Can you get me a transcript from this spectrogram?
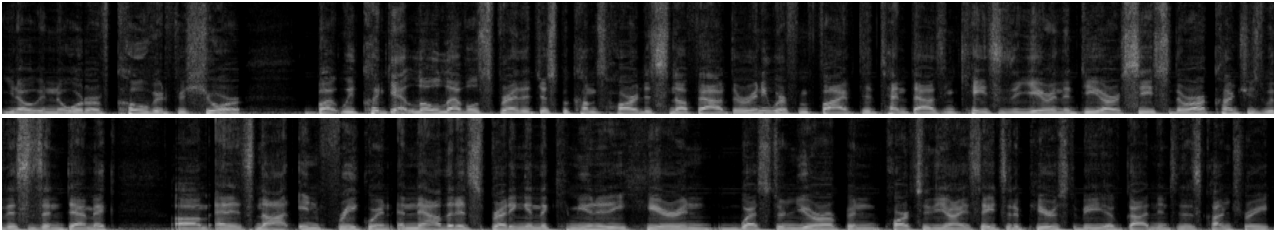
you know, in the order of COVID for sure. But we could get low-level spread that just becomes hard to snuff out. There are anywhere from five to 10,000 cases a year in the DRC. So there are countries where this is endemic, um, and it's not infrequent. And now that it's spreading in the community here in Western Europe and parts of the United States, it appears to be, have gotten into this country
